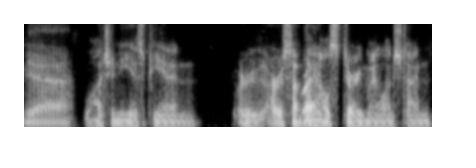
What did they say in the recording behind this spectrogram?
yeah. watching ESPN or or something Right. else during my lunchtime.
